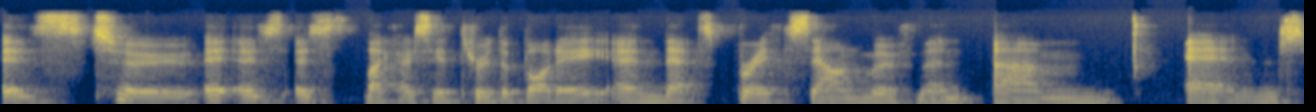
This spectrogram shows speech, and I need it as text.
is to is is like I said through the body, and that's breath, sound, movement, um, and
